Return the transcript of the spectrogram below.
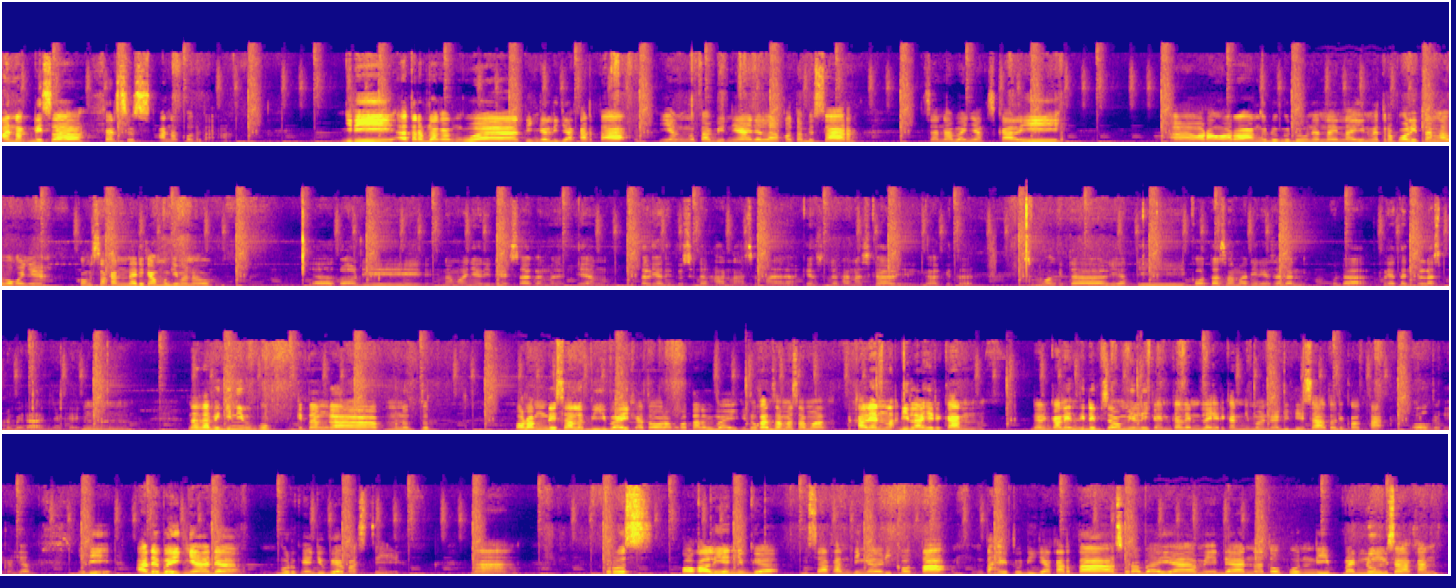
anak desa versus anak kota. Jadi latar belakang gua tinggal di Jakarta yang notabene adalah kota besar. Sana banyak sekali uh, orang-orang, gedung-gedung dan lain-lain metropolitan lah pokoknya. Kalau misalkan dari kamu gimana, Up? Ya kalau di namanya di desa kan yang kita lihat itu sederhana, semakin sederhana sekali. Enggak kita semua kita lihat di kota sama di desa kan udah kelihatan jelas perbedaannya kayak gimana. Hmm. Nah tapi gini bu, kita nggak menuntut orang desa lebih baik atau orang kota lebih baik. Itu kan sama-sama kalian la- dilahirkan dan kalian tidak bisa memilih kan kalian dilahirkan di mana di desa atau di kota. Oke, gitu kan. yap. Jadi ada baiknya ada buruknya juga pasti. Nah terus kalau kalian juga misalkan tinggal di kota entah itu di Jakarta, Surabaya, Medan ataupun di Bandung misalkan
